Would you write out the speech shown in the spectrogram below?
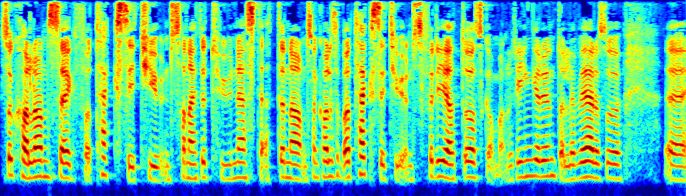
Så kaller han seg for Taxi Tunes. Han heter Tunes til etternavn. Så han kaller seg bare Taxi Tunes, fordi at da skal man ringe rundt og levere. Så eh,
